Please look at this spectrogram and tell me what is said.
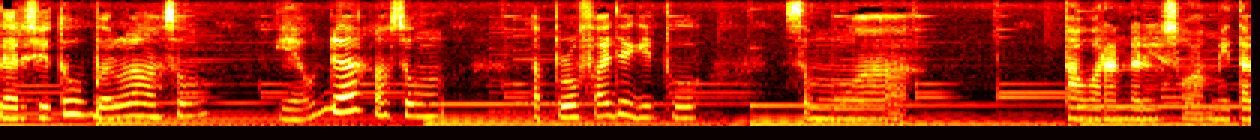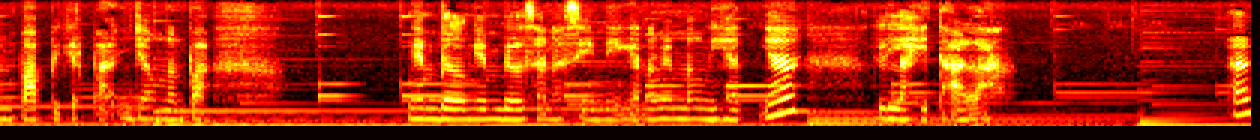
Dari situ baru langsung ya udah langsung approve aja gitu. Semua tawaran dari suami tanpa pikir panjang tanpa ngembel-ngembel sana sini karena memang niatnya lillahi ta'ala. Oke.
